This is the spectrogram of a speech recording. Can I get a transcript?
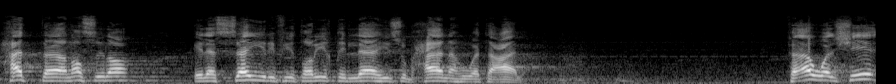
حتى نصل إلى السير في طريق الله سبحانه وتعالى. فأول شيء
